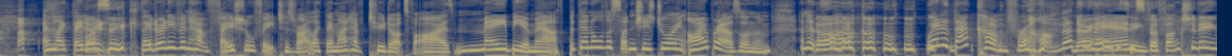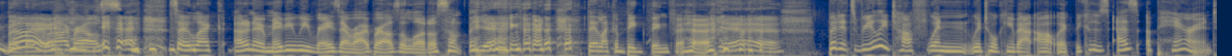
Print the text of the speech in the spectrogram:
and like they Classic. don't they don't even have facial features right like they might have two dots for eyes maybe a mouth but then all of a sudden she's drawing eyebrows on them and it's oh. like where did that come from that's No amazing. hands for functioning, but they've got eyebrows. Yeah. So like I don't know, maybe we raise our eyebrows a lot or something. Yeah. They're like a big thing for her. Yeah. But it's really tough when we're talking about artwork because as a parent,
